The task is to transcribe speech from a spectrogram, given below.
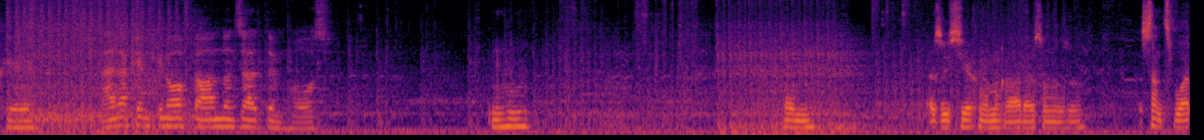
Okay. Einer kennt genau auf der anderen Seite im Haus. Mhm. Ähm, also ich sehe ihn am Radar, sondern so. Es sind zwei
